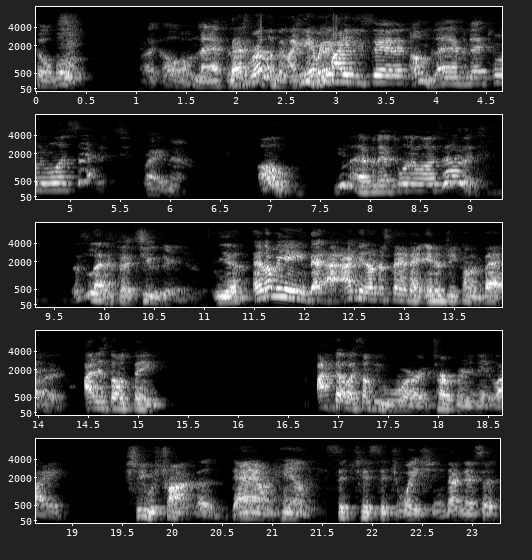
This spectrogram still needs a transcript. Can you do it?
So boom, like oh, I'm laughing. That's at- relevant. Like everybody, basically said that I'm laughing at 21 Savage right now. Oh, you laughing at 21 Savage? Let's laugh at you then. yeah. And I mean that I, I can understand that energy coming back. Right. I just don't think. I felt like some people were interpreting it like she was trying to down him, his situation, not necessarily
